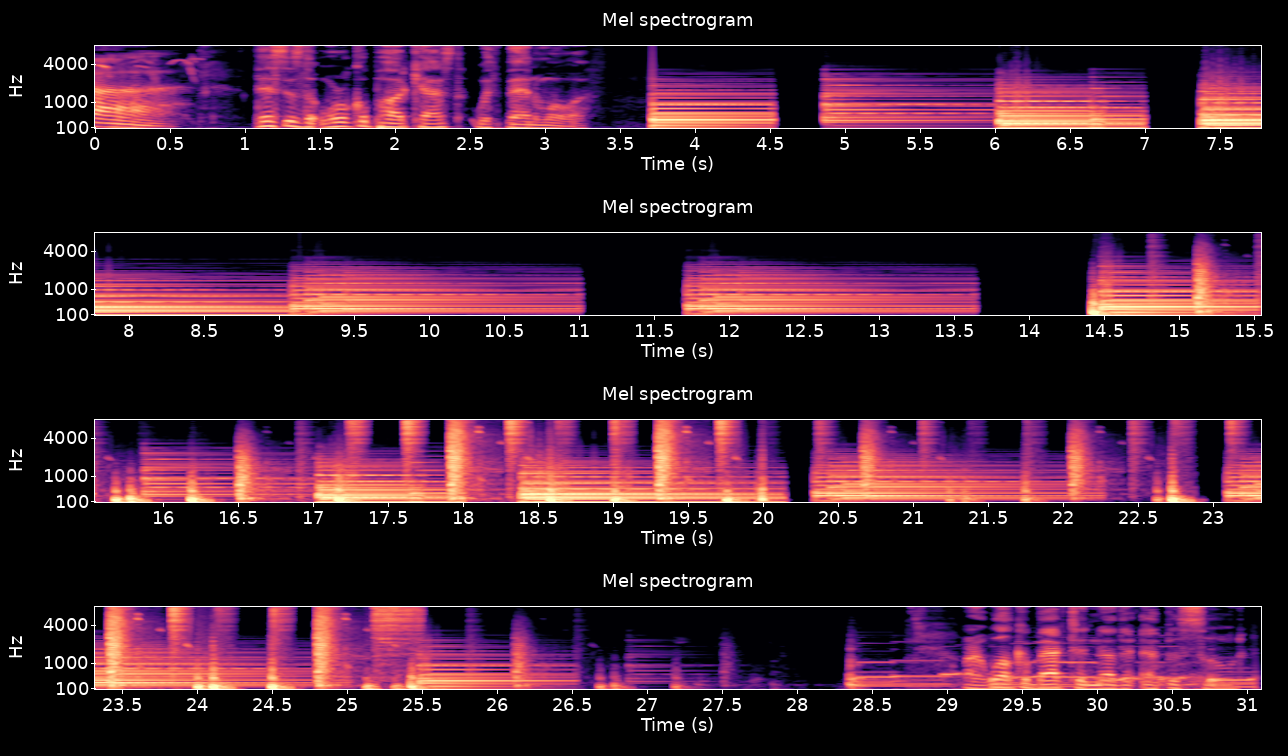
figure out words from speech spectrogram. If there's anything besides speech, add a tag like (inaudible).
Ah. This is the Auricle Podcast with Ben Moa. Welcome back to another episode.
